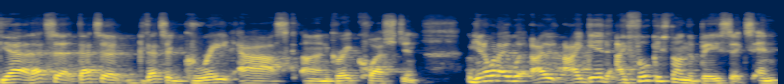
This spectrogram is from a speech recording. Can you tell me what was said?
Yeah, that's a that's a that's a great ask and great question you know what I, did i focused on the basics and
